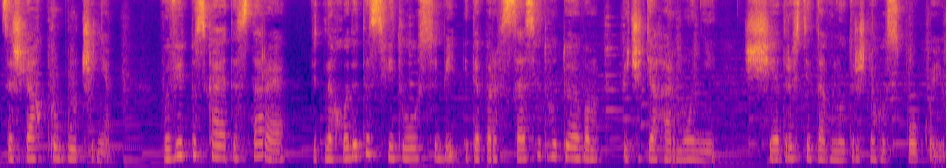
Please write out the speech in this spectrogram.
це шлях пробудження. Ви відпускаєте старе, віднаходите світло у собі, і тепер Всесвіт готує вам відчуття гармонії, щедрості та внутрішнього спокою.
